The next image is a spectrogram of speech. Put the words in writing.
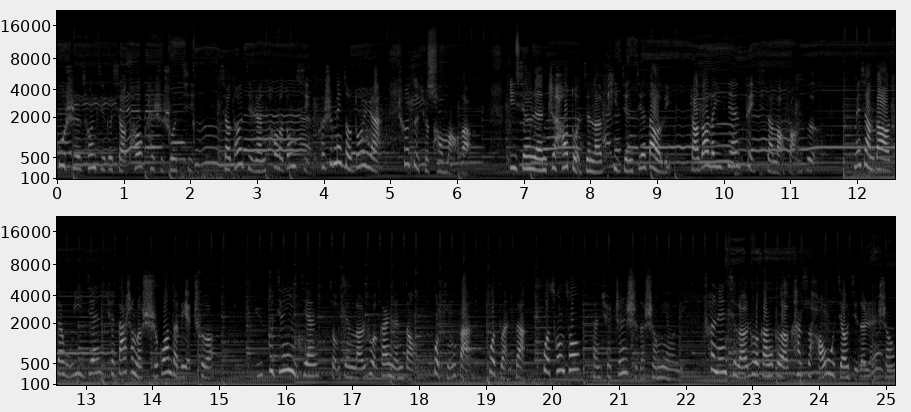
故事从几个小偷开始说起，小偷几人偷了东西，可是没走多远，车子却抛锚了。一行人只好躲进了僻静街道里，找到了一间废弃的老房子。没想到，在无意间却搭上了时光的列车，于不经意间走进了若干人等或平凡、或短暂、或匆匆，但却真实的生命里，串联起了若干个看似毫无交集的人生。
